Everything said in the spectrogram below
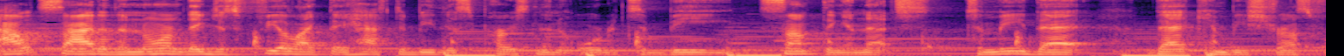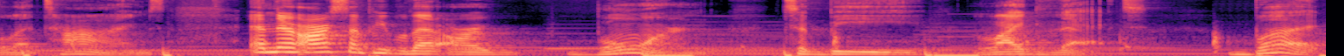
outside of the norm they just feel like they have to be this person in order to be something and that's to me that that can be stressful at times and there are some people that are born to be like that but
